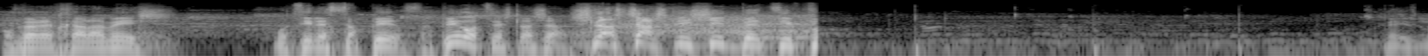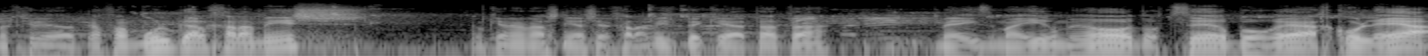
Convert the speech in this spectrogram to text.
עובר את חלמיש. מוציא לספיר, ספיר רוצה שלושה. שלושה שלישית ברציפות. מייז מתחיל את התקפה מול גל חלמיש. גם כן עונה שנייה של חלמיש בקריית-אתא. מייז מהיר מאוד, עוצר, בורח, קולע.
